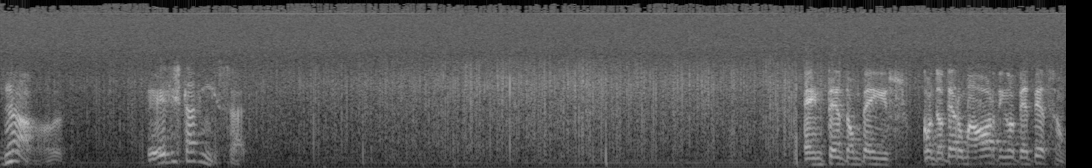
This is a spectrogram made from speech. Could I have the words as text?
Não. Ele estava enguiçado. Entendam bem isso. Quando eu der uma ordem, obedeçam.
